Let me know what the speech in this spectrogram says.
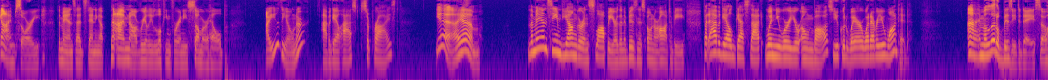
I'm sorry, the man said, standing up. I'm not really looking for any summer help. Are you the owner? Abigail asked, surprised. Yeah, I am. The man seemed younger and sloppier than a business owner ought to be, but Abigail guessed that when you were your own boss, you could wear whatever you wanted. I'm a little busy today, so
